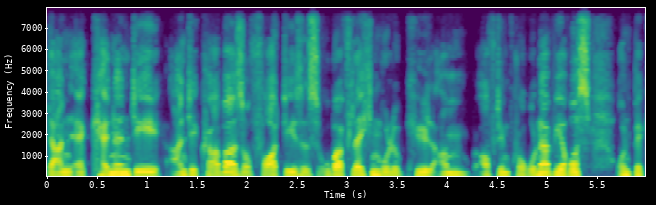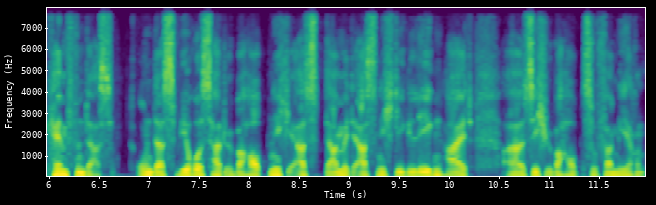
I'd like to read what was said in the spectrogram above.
dann erkennen die Antikörper sofort dieses Oberflächenmolekül am, auf dem Coronavirus und bekämpfen das. Und das Virus hat überhaupt nicht erst damit erst nicht die Gelegenheit, äh, sich überhaupt zu vermehren.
